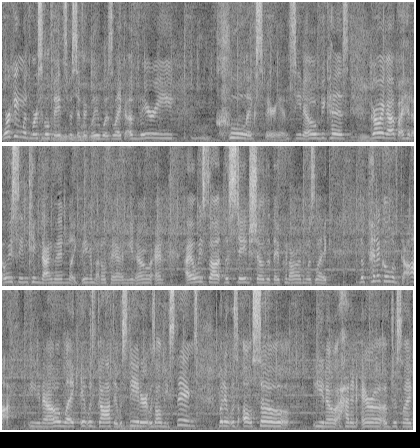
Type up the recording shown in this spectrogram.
working with Mercyful Fate specifically was like a very cool experience, you know, because growing up I had always seen King Diamond, like being a metal fan, you know, and I always thought the stage show that they put on was like the pinnacle of goth, you know, like it was goth, it was theater, it was all these things, but it was also, you know, had an era of just like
